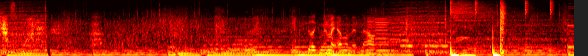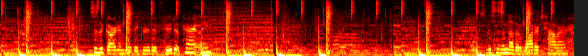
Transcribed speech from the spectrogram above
got some water. I feel like I'm in my element now. This is the garden where they grew their food, apparently. So this is another water tower.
